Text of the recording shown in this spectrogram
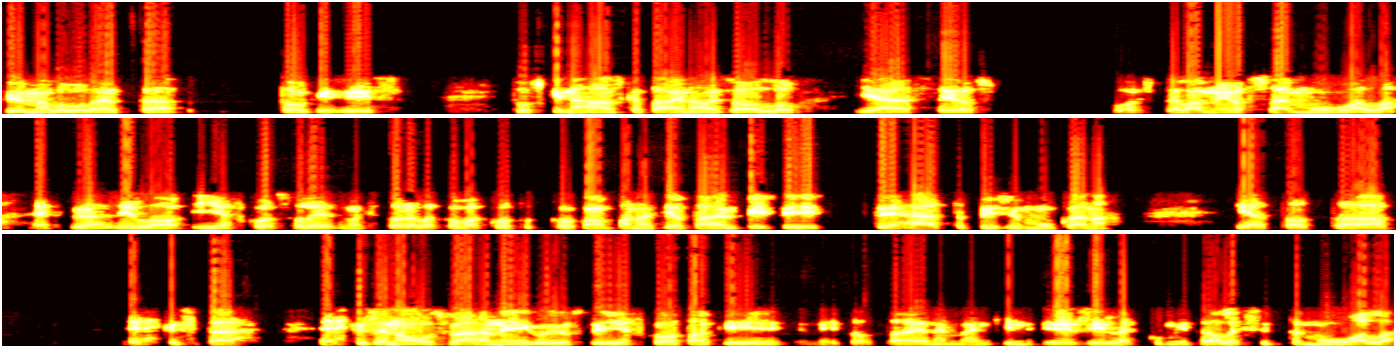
kyllä mä luulen, että toki siis tuskin ne hanskat aina olisi ollut jäässä, jos olisi pelannut jossain muualla. Että kyllähän silloin IFK oli esimerkiksi todella kova kokoonpano, että jotain piti tehdä, että pysy mukana. Ja tota, ehkä, sitä, ehkä se nousi vähän niin kuin just IFK-takia niin tota, enemmänkin esille kuin mitä oli sitten muualla.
